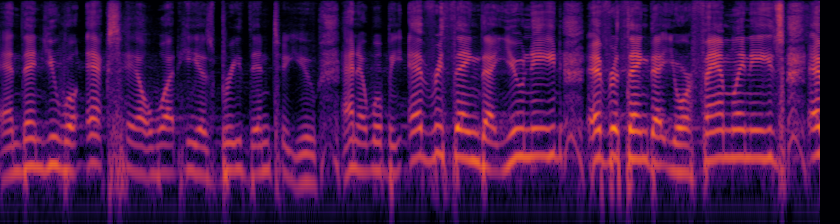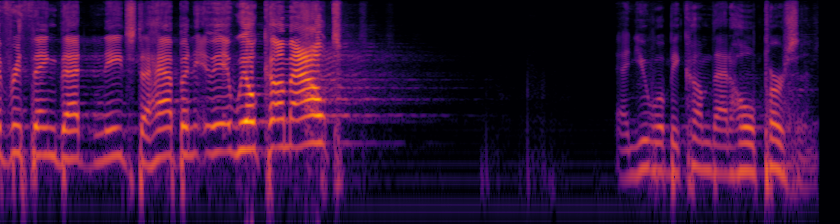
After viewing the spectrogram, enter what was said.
And then you will exhale what He has breathed into you. And it will be everything that you need, everything that your family needs, everything that needs to happen. It will come out. And you will become that whole person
